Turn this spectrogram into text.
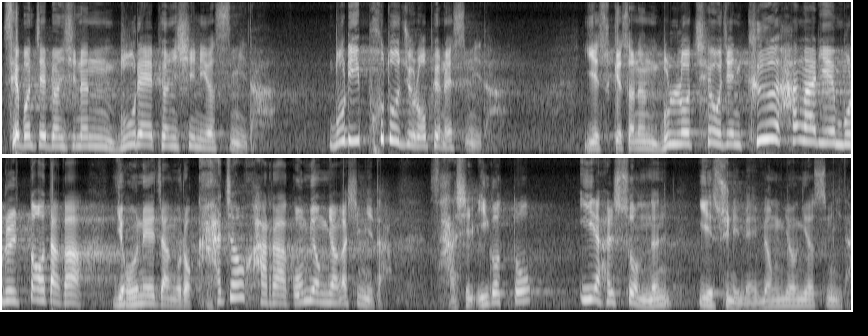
세 번째 변신은 물의 변신이었습니다. 물이 포도주로 변했습니다. 예수께서는 물로 채워진 그 항아리의 물을 떠다가 연회장으로 가져가라고 명령하십니다. 사실 이것도 이해할 수 없는 예수님의 명령이었습니다.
